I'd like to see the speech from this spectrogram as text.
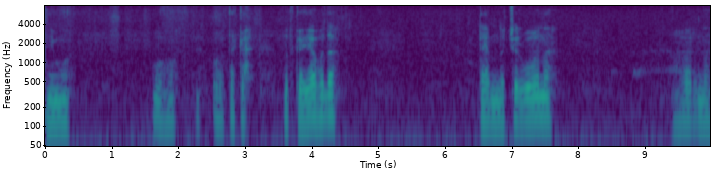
зніму. Ого, о, така. Отака ягода. Темно-червона. Гарна.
